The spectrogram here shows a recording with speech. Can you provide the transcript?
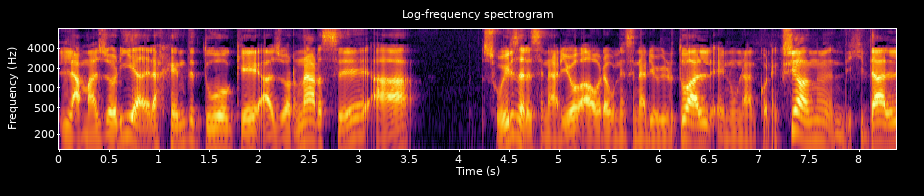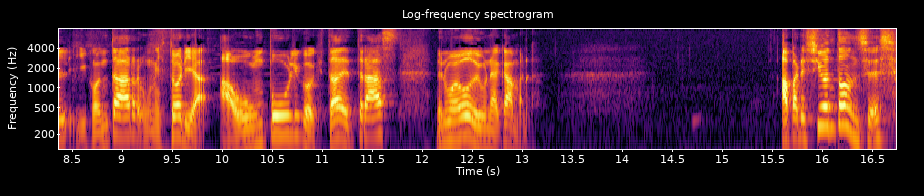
la mayoría de la gente tuvo que ayornarse a subirse al escenario, ahora un escenario virtual, en una conexión digital y contar una historia a un público que está detrás, de nuevo, de una cámara. Apareció entonces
